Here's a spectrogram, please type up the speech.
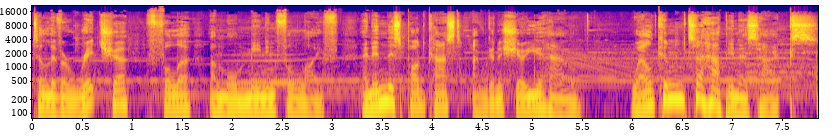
to live a richer, fuller, and more meaningful life. And in this podcast, I'm going to show you how. Welcome to Happiness Hacks.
